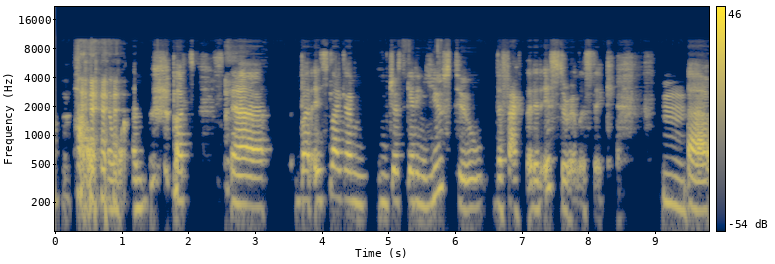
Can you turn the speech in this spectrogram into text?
how and what, and, but, uh, but it's like I'm just getting used to the fact that it is surrealistic. Mm. Uh,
